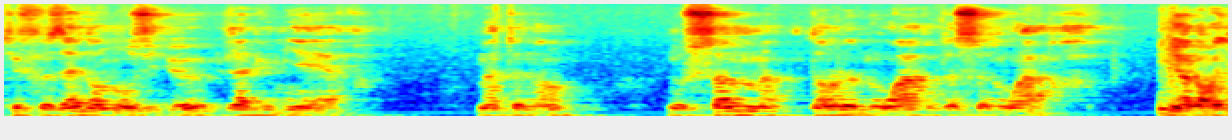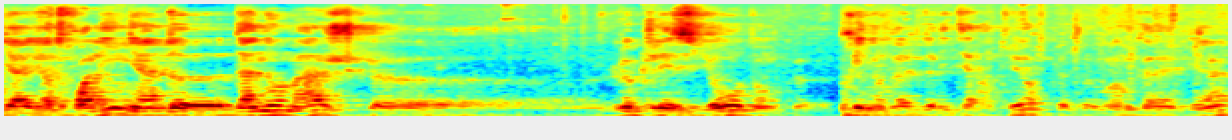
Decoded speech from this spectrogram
tu faisais dans nos yeux la lumière. Maintenant, nous sommes dans le noir de ce noir. Alors il y a, trois lignes hein, d'un hommage que le Clésio, donc prix Nobel de littérature, que tout le monde connaît bien,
